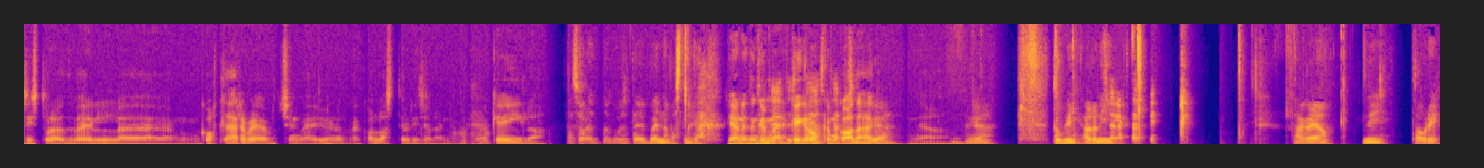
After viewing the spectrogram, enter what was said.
siis tulevad veel äh, Kohtla-Järve, ütlesin või ei öelnud Kallaste oli seal on ju ja Keila. sa oled nagu seda juba enne vastanud jah? ja neid on kümme, kõige rohkem K tähega. tubli, aga nii. see läks täppi. väga hea, nii, Tauri.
